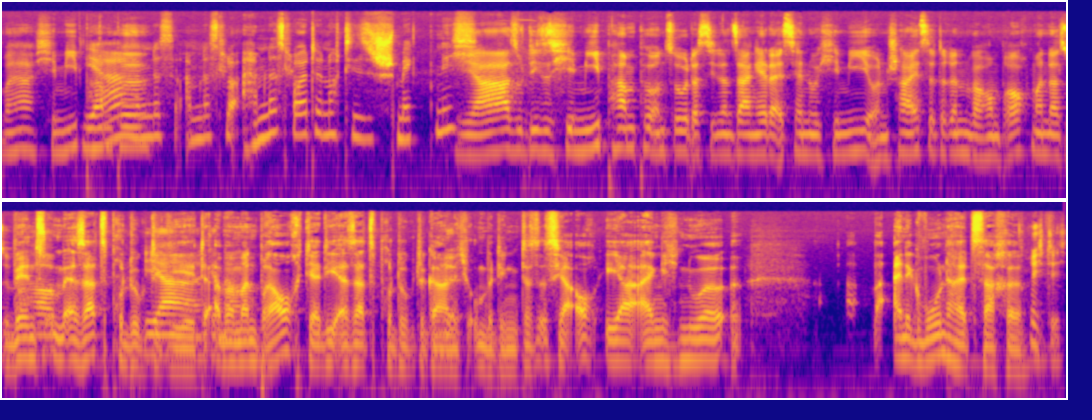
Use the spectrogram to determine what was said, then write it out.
ja, Chemiepampe. Ja, haben das, haben, das, haben das Leute noch, dieses schmeckt nicht? Ja, so diese Chemiepampe und so, dass sie dann sagen, ja, da ist ja nur Chemie und Scheiße drin, warum braucht man das überhaupt? Wenn es um Ersatzprodukte Ja, geht, genau. aber man braucht ja die Ersatzprodukte gar Nö. nicht unbedingt. Das ist ja auch eher eigentlich nur äh, eine Gewohnheitssache. Richtig.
